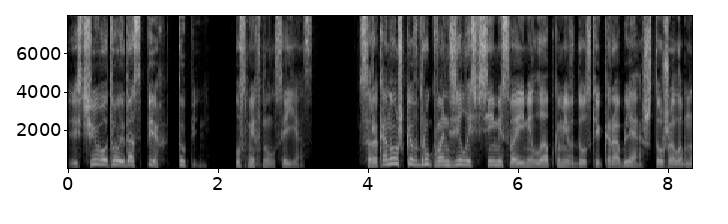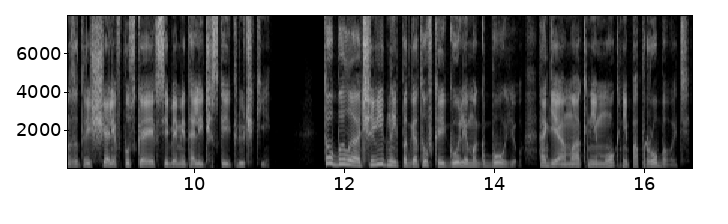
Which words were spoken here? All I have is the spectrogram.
«Из чего твой доспех, тупень?» — усмехнулся Яс. Сороконожка вдруг вонзилась всеми своими лапками в доски корабля, что жалобно затрещали, впуская в себя металлические крючки. То было очевидной подготовкой голема к бою, а Геомаг не мог не попробовать.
